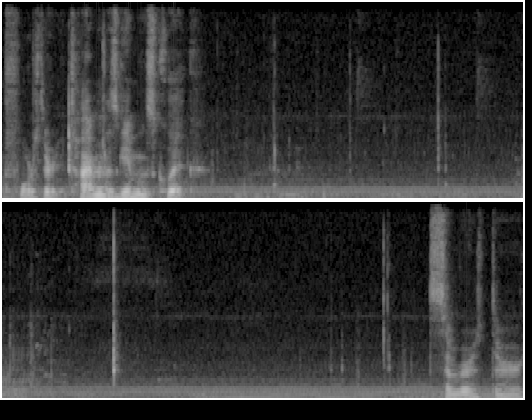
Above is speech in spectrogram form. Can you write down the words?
Four thirty. Time in this game moves quick. December third.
